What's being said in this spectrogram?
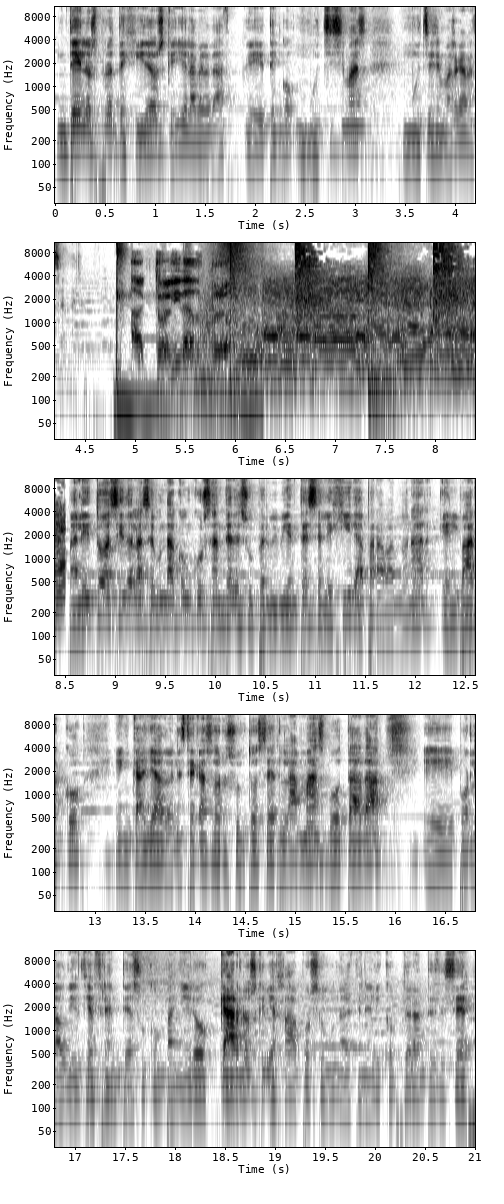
de Los Protegidos que yo la verdad que tengo muchísimas, muchísimas ganas de ver. Actualidad Pro. Palito ha sido la segunda concursante de supervivientes elegida para abandonar el barco encallado. En este caso resultó ser la más votada eh, por la audiencia frente a su compañero Carlos, que viajaba por segunda vez en helicóptero antes de ser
